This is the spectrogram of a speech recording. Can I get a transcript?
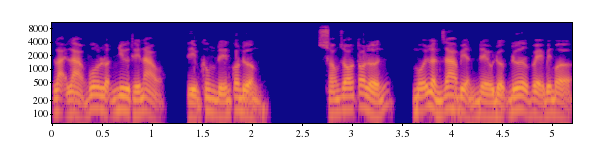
lại là vô luận như thế nào, tìm không đến con đường. Sóng gió to lớn, mỗi lần ra biển đều được đưa về bên bờ.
